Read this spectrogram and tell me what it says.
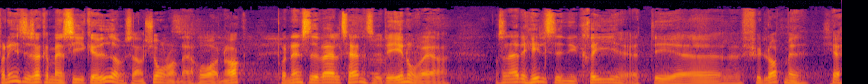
på den ene side så kan man sige, at vide om sanktionerne er hårde nok. På den anden side, hvad er alternativet? Det er endnu værre. Og sådan er det hele tiden i krig, at det er øh, fyldt op med ja,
